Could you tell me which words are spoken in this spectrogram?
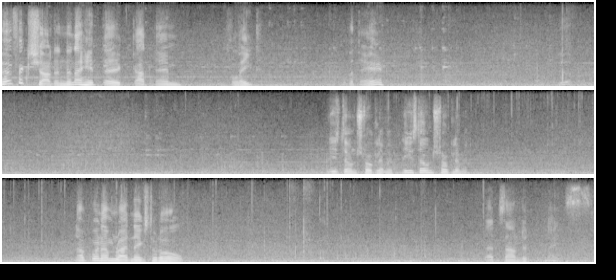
Perfect shot, and then I hit the goddamn plate over there. Please don't stroke limit. Please don't stroke limit. Not when I'm right next to the hole. That sounded nice.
